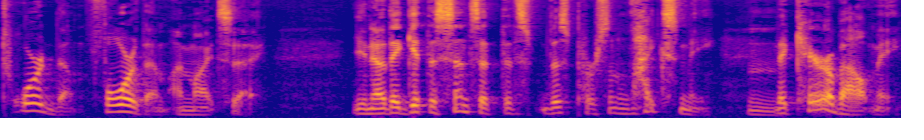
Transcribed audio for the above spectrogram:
toward them, for them, I might say. You know, they get the sense that this, this person likes me. They care about me.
